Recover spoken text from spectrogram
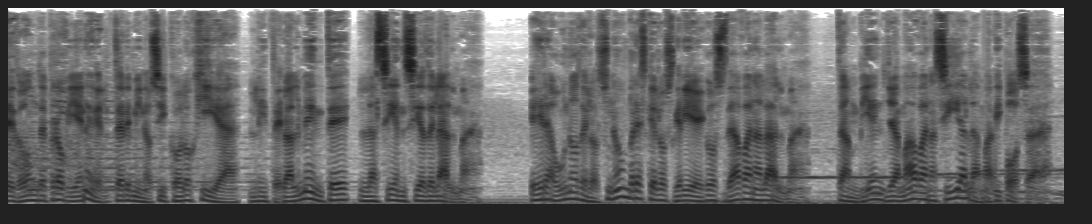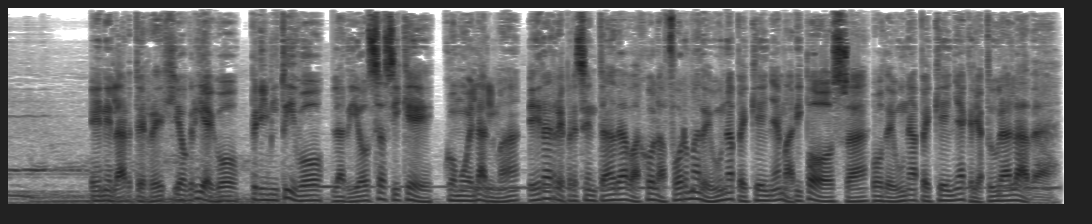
de donde proviene el término psicología, literalmente, la ciencia del alma. Era uno de los nombres que los griegos daban al alma. También llamaban así a la mariposa. En el arte regio griego, primitivo, la diosa Psique, como el alma, era representada bajo la forma de una pequeña mariposa o de una pequeña criatura alada.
